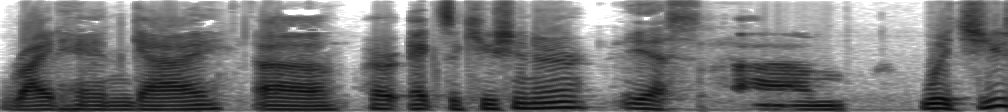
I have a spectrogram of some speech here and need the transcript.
right hand guy, uh, her executioner, Yes. which you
